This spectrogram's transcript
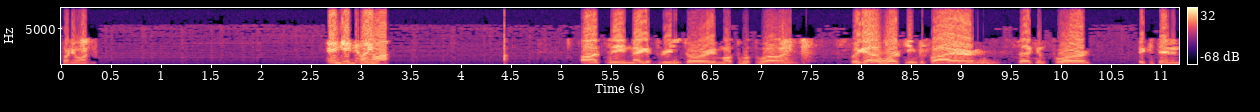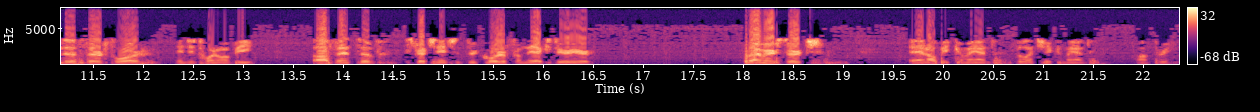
Twenty-one. Engine 21. on scene, mega three-story, multiple dwellings. We got a working fire, second floor, extending to the third floor, engine 21B. Offensive, stretch nation three-quarter from the exterior. Primary search, and I'll be command, Valencia command, on three.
